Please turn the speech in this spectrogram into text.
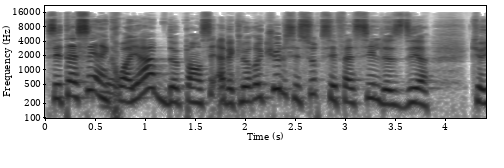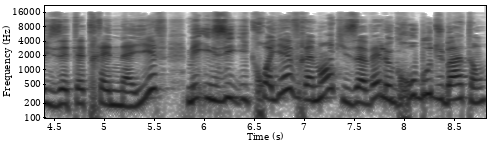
C'est assez incroyable de penser. Avec le recul, c'est sûr que c'est facile de se dire qu'ils étaient très naïfs, mais ils, y, croyaient vraiment qu'ils avaient le gros bout du bâton.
